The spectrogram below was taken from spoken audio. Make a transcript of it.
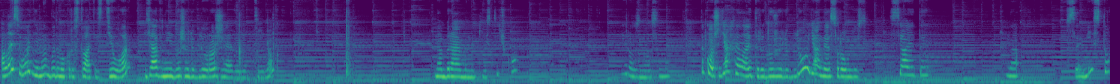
Але сьогодні ми будемо користуватись Dior. Я в ній дуже люблю рожевий відтінок. Набираємо на кісточку і розносимо. Також я хайлайтери дуже люблю, я не соромлюсь сяяти на все місто.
